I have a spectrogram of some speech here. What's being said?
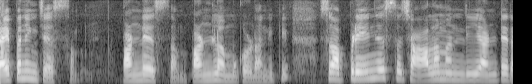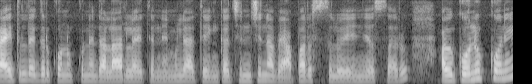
రైపనింగ్ చేస్తాం. పండేస్తాం పండ్లు అమ్ముకోవడానికి. సో అప్పుడు ఏం చేస్తారు చాలామంది అంటే రైతుల దగ్గర కొనుక్కునే దళారులు అయితేనేమి లేకపోతే ఇంకా చిన్న చిన్న వ్యాపారస్తులు ఏం చేస్తారు? అవి కొనుక్కొని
